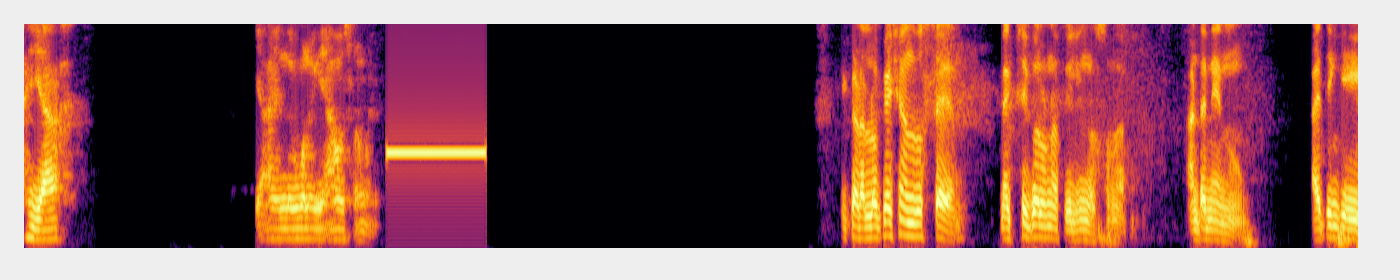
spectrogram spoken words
యా యా ఎందుకు మనకి యా అవసరం ఇక్కడ లొకేషన్ చూస్తే మెక్సికోలో ఉన్న ఫీలింగ్ వస్తుంది అంటే నేను ఐ థింక్ ఈ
